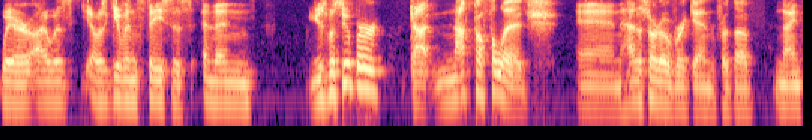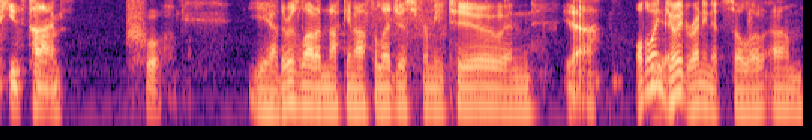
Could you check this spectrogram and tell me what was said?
where I was I was given stasis and then used my super, got knocked off a ledge, and had to start over again for the nineteenth time. Yeah, there was a lot of knocking off the ledges for me too, and Yeah, although I Yeah. enjoyed running it solo, um,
